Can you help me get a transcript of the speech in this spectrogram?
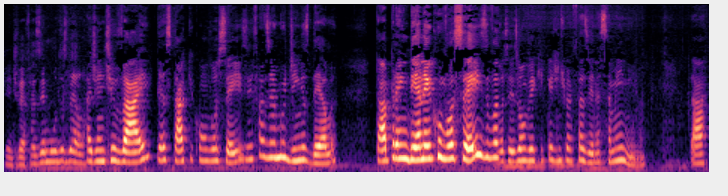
A gente vai fazer mudas dela. A gente vai testar aqui com vocês e fazer mudinhos dela. Tá aprendendo aí com vocês e vocês vão ver o que, que a gente vai fazer nessa menina, tá?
